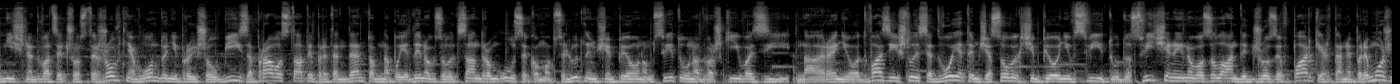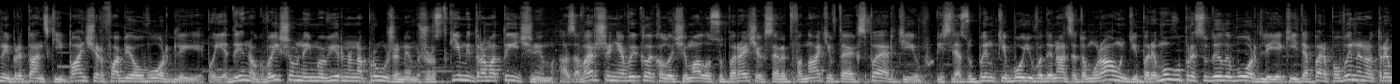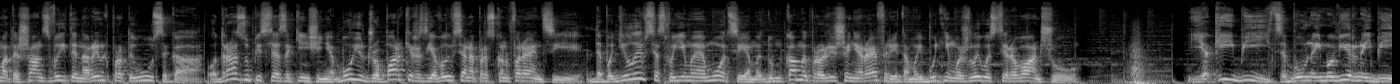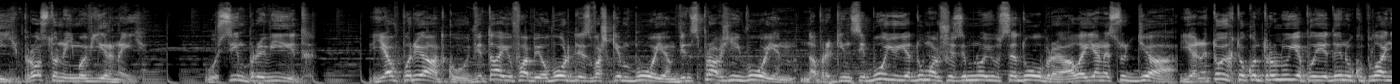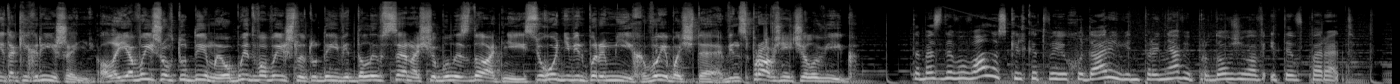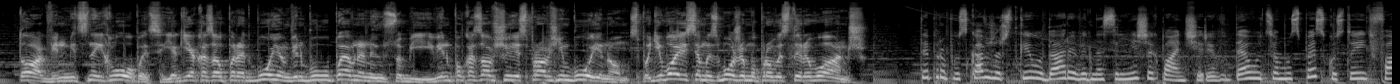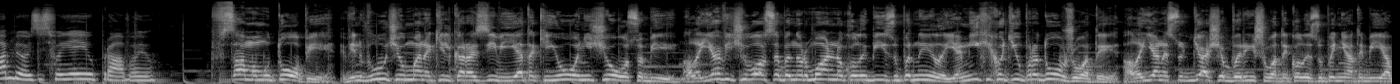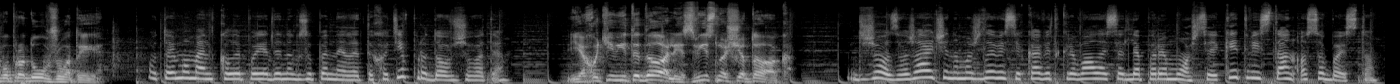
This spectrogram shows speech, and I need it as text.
У ніч на 26 жовтня в Лондоні пройшов бій за право стати претендентом на поєдинок з Олександром Усиком, абсолютним чемпіоном світу у надважкій вазі. На арені О2 зійшлися двоє тимчасових чемпіонів світу: досвідчений новозеландець Джозеф Паркер та непереможний британський панчер Фабіо Вордлі. Поєдинок вийшов неймовірно напруженим, жорстким і драматичним. А завершення викликало чимало суперечок серед фанатів та експертів. Після зупинки бою в 11-му раунді перемогу присудили Вордлі, який тепер повинен отримати шанс вийти на ринг проти Усика. Одразу після закінчення бою Джо Паркер з'явився на прес-конференції, де поділився своїми емоціями, думками про рішення рефері та майбутні можливості реваншу. Який бій? Це був неймовірний бій, просто неймовірний. Усім привіт! Я в порядку. Вітаю Фабіо Вордлі з важким боєм. Він справжній воїн. Наприкінці бою я думав, що зі мною все добре, але я не суддя. Я не той, хто контролює поєдинок у плані таких рішень. Але я вийшов туди. Ми обидва вийшли туди і віддали все, на що були здатні. І сьогодні він переміг. Вибачте, він справжній чоловік. Тебе здивувало, скільки твоїх ударів він прийняв і продовжував іти вперед. Так, він міцний хлопець. Як я казав перед боєм, він був упевнений у собі. і Він показав, що є справжнім воїном. Сподіваюся, ми зможемо провести реванш. Ти пропускав жорсткі удари від найсильніших панчерів, де у цьому списку стоїть Фабіо зі своєю правою. В самому топі. Він влучив мене кілька разів, і я такий о, нічого собі. Але я відчував себе нормально, коли бій зупинили. Я міг і хотів продовжувати. Але я не суддя, щоб вирішувати, коли зупиняти бій або продовжувати. У той момент, коли поєдинок зупинили, ти хотів продовжувати? Я хотів іти далі, звісно, що так. Джо, зважаючи на можливість, яка відкривалася для переможця, який твій стан особисто?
